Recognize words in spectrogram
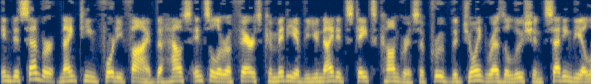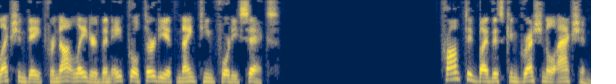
In December, 1945 the House Insular Affairs Committee of the United States Congress approved the joint resolution setting the election date for not later than April 30, 1946. Prompted by this congressional action,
